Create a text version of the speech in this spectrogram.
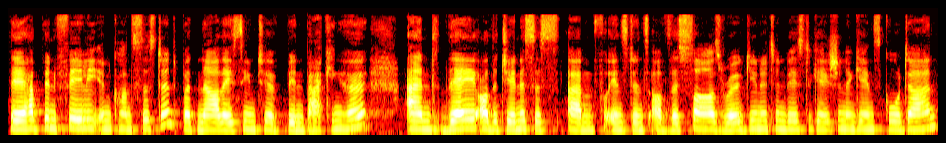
they have been fairly inconsistent, but now they seem to have been backing her. And they are the genesis, um, for instance, of the SARS rogue unit investigation against Gordhan.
